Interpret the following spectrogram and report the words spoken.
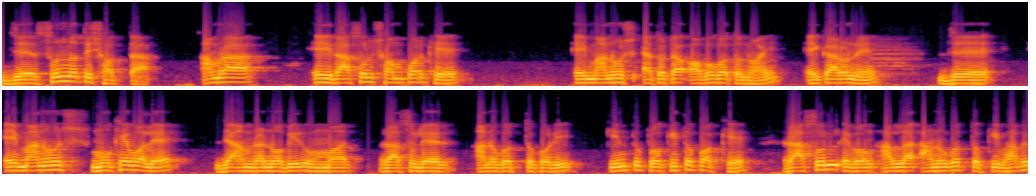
যে, সুন্নতি সত্তা। আমরা এই রাসুল সম্পর্কে এই মানুষ এতটা অবগত নয়, এই কারণে যে এই মানুষ মুখে বলে যে আমরা নবীর উম্মত, রাসুলের আনুগত্য করি, কিন্তু প্রকৃতপক্ষে রাসুল এবং আল্লাহর আনুগত্য কীভাবে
